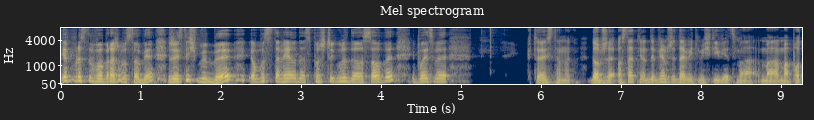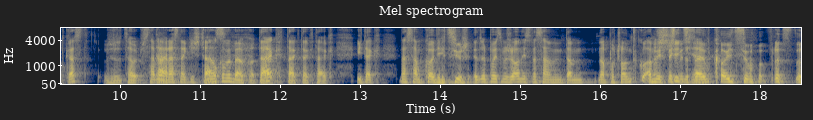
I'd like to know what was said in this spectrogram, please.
Ja po prostu wyobrażam sobie, że jesteśmy my i obstawiają nas poszczególne osoby i powiedzmy, kto jest tam na... Dobrze, ostatnio wiem, że Dawid Myśliwiec ma, ma, ma podcast, że cały, wstawia Tak. raz na jakiś czas. Naukowy bełkot, tak, tak? tak, tak, tak. I tak na sam koniec już, powiedzmy, że on jest na samym tam, na początku, a my jesteśmy na samym końcu po prostu.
